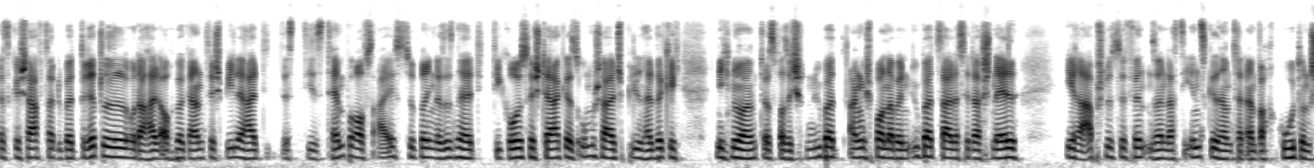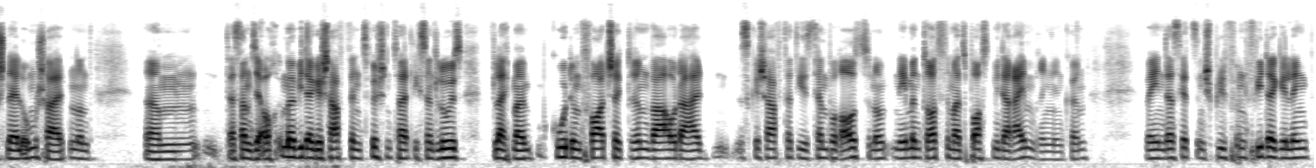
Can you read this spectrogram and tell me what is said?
es geschafft hat, über Drittel oder halt auch über ganze Spiele halt das, dieses Tempo aufs Eis zu bringen. Das ist halt die große Stärke des Umschaltspielen, halt wirklich nicht nur das, was ich schon über, angesprochen habe, in Überzahl, dass sie da schnell ihre Abschlüsse finden, sondern dass die insgesamt halt einfach gut und schnell umschalten und ähm, das haben sie auch immer wieder geschafft, wenn zwischenzeitlich St. Louis vielleicht mal gut im Vorcheck drin war oder halt es geschafft hat, dieses Tempo rauszunehmen, trotzdem als Boston wieder reinbringen können. Wenn ihnen das jetzt in Spiel 5 wieder gelingt,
